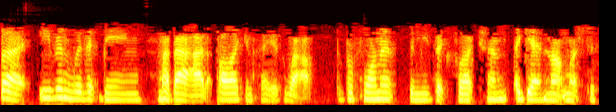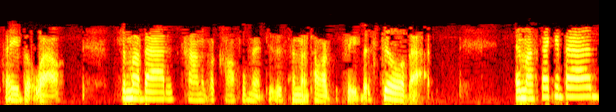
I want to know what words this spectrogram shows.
But even with it being my bad, all I can say is wow. The performance, the music selection, again, not much to say, but wow. So my bad is kind of a compliment to the cinematography, but still a bad. And my second bad,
